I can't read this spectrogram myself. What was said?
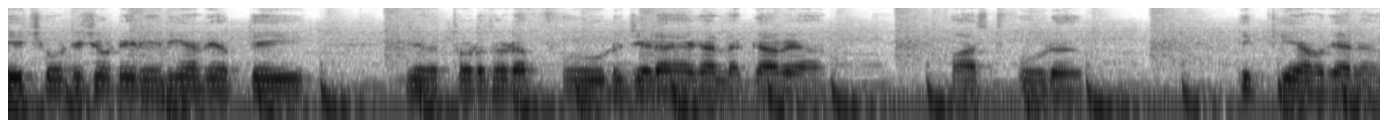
ਇਹ ਛੋਟੇ ਛੋਟੇ ਰੇੜੀਆਂ ਦੇ ਉੱਤੇ ਹੀ, ਜਿਵੇਂ ਥੋੜਾ ਥੋੜਾ ਫੂਡ ਜਿਹੜਾ ਹੈਗਾ ਲੱਗਾ ਹੋਇਆ ਫਾਸਟ ਫੂਡ ਟਿੱਕੀਆਂ ਵਗੈਰਾ।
